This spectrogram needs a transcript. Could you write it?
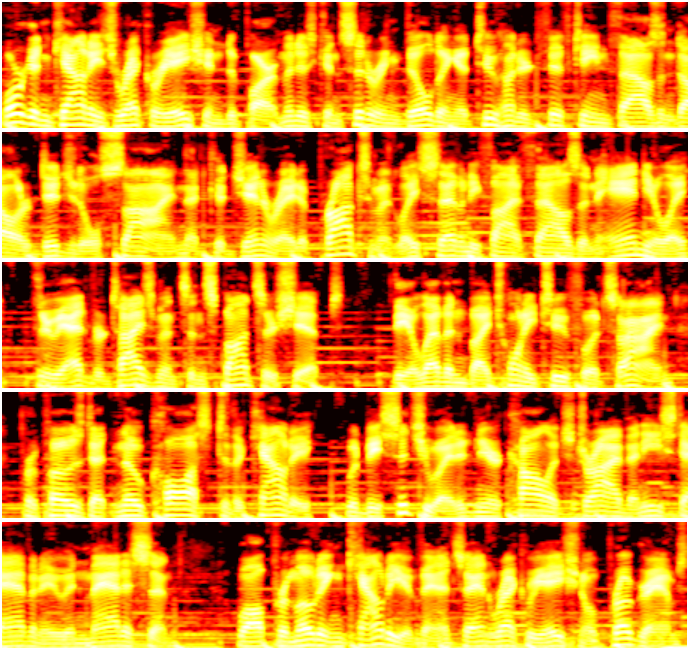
Morgan County's Recreation Department is considering building a $215,000 digital sign that could generate approximately 75,000 annually through advertisements and sponsorships. The 11 by 22 foot sign, proposed at no cost to the county, would be situated near College Drive and East Avenue in Madison. While promoting county events and recreational programs,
